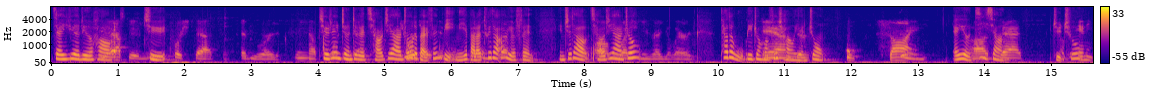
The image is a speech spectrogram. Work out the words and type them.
在一月六号去去认证这个乔治亚州的百分比，你把它推到二月份。你知道乔治亚州它的舞弊状况非常严重，而有迹象指出，你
